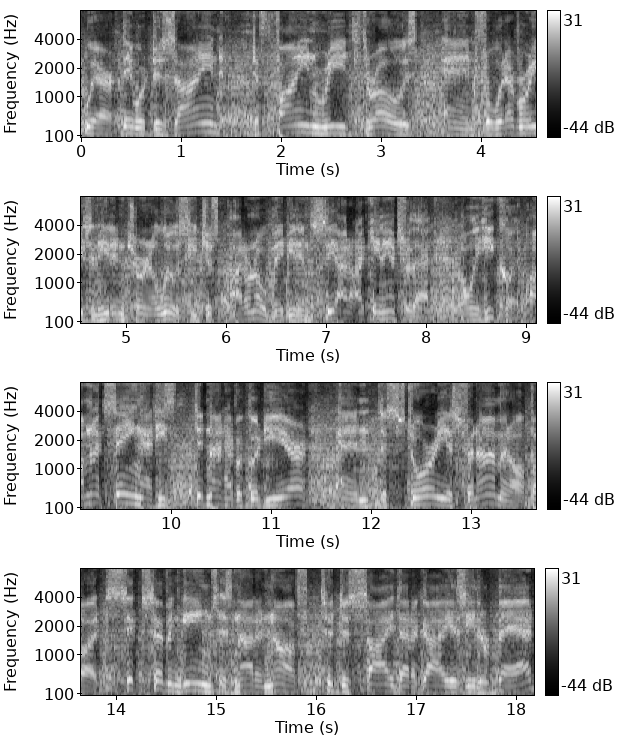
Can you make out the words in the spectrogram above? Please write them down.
where they were designed to fine read throws, and for whatever reason, he didn't turn it loose. He just, I don't know, maybe he didn't see. I, I can't answer that. Only he could. I'm not saying that he did not have a good year, and the story is phenomenal, but six, seven games is not enough to decide that a guy is either bad,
